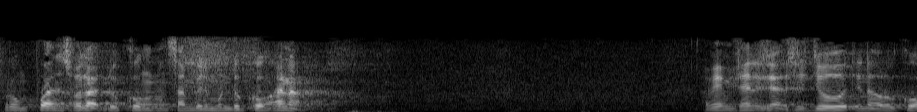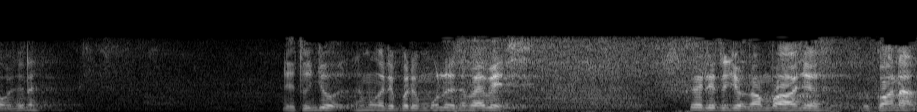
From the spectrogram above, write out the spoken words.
Perempuan solat dukung sambil mendukung anak. Habis macam mana dia nak sujud, dia nak rukuk macam mana? Dia tunjuk semua daripada mula sampai habis. Ke dia tunjuk gambar aja dukung anak?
